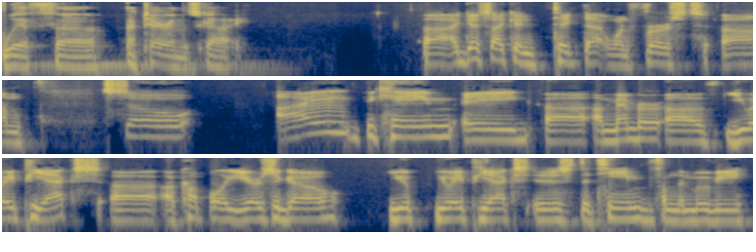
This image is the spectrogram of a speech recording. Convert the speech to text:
with uh, A Tear in the Sky? Uh, I guess I can take that one first. Um, so I became a uh, a member of UAPX uh, a couple of years ago. U- UAPX is the team from the movie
